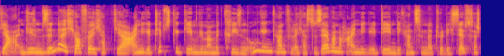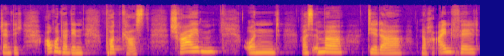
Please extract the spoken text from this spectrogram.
Ja, in diesem Sinne, ich hoffe, ich habe dir einige Tipps gegeben, wie man mit Krisen umgehen kann. Vielleicht hast du selber noch einige Ideen, die kannst du natürlich selbstverständlich auch unter den Podcast schreiben. Und was immer dir da noch einfällt.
